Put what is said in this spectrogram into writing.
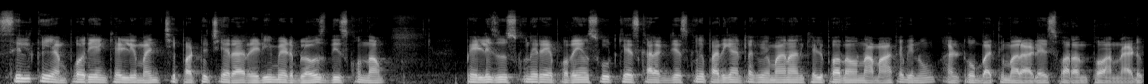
సిల్క్ ఎంపోరియంకి వెళ్ళి మంచి పట్టు చీర రెడీమేడ్ బ్లౌజ్ తీసుకుందాం. పెళ్ళి చూసుకుని రేపు ఉదయం సూట్ కేసు కలెక్ట్ చేసుకుని పది గంటలకు విమానానికి వెళ్ళిపోదాం నా మాట విను అంటూ బతిమలాడే స్వరంతో అన్నాడు.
